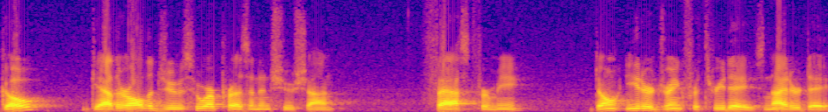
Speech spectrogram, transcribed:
Go, gather all the Jews who are present in Shushan, fast for me don't eat or drink for three days, night or day.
